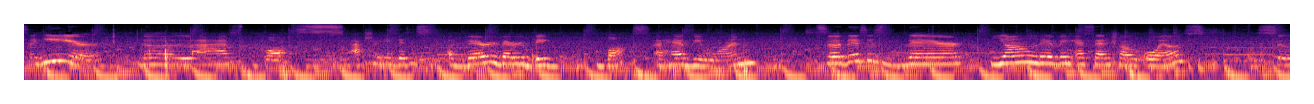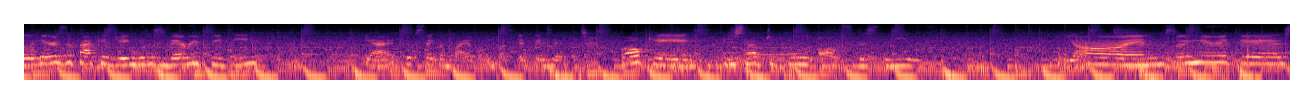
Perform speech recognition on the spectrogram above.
So, here, the last box. Actually, this is a very, very big box. A heavy one. So, this is their Young Living Essential Oils. So here's the packaging. This is very pretty. Yeah, it looks like a Bible, but it isn't. Okay, I just have to pull off the sleeve. Yan. So, here it is.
